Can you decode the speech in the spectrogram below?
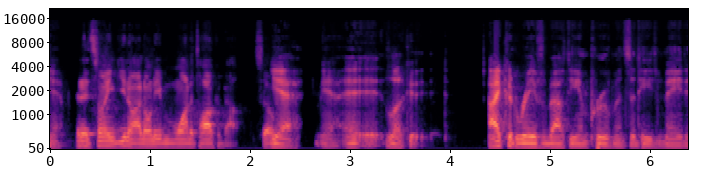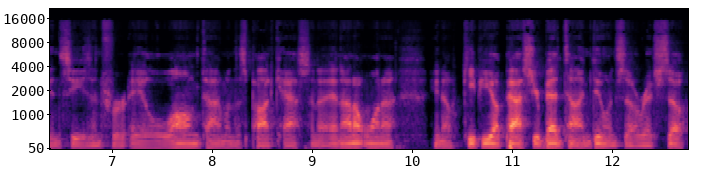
Yeah, and it's something you know I don't even want to talk about. So yeah, yeah. It, look, I could rave about the improvements that he's made in season for a long time on this podcast, and and I don't want to you know keep you up past your bedtime doing so, Rich. So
